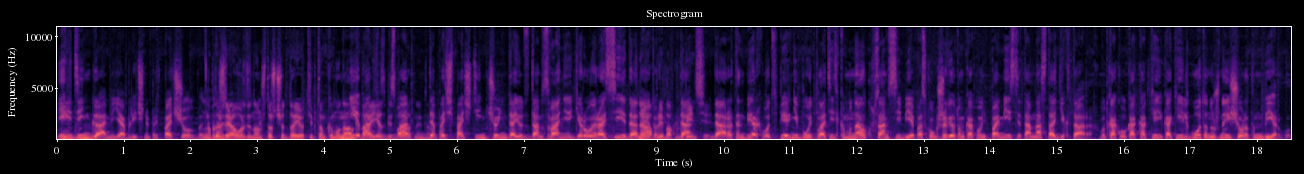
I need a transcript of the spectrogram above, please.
Или деньгами я бы лично предпочел бы. Ну подожди, а орден он что ж что-то дает? Типа там коммуналка, не, проезд бесплатный? Во, да почти, почти ничего не дает. Там звание Героя России, да, да прибавка да, к пенсии. Да, Ротенберг вот теперь не будет платить коммуналку сам себе, поскольку живет он в каком-нибудь поместье там на 100 гектарах. Вот как, как, какие, какие льготы нужны еще Ротенбергу?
